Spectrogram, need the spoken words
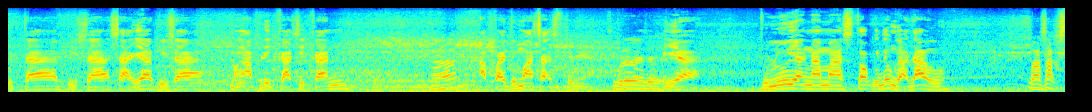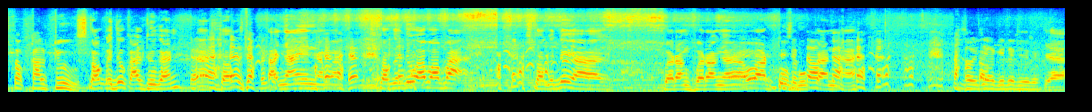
kita bisa saya bisa mengaplikasikan Hah? apa itu masak. Sebenarnya saya. Iya. Dulu yang nama stok itu nggak tahu. Masak stok kaldu. Stok itu kaldu kan? Nah, stok tanyain nama stok itu apa Pak? Stok itu ya barang-barangnya. Waduh stok. bukan. Nah, Tahunya gitu dia. ya.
